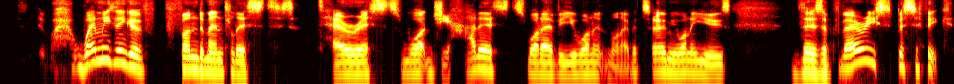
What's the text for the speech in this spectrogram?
when we think of fundamentalists terrorists what jihadists whatever you want it whatever term you want to use there's a very specific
